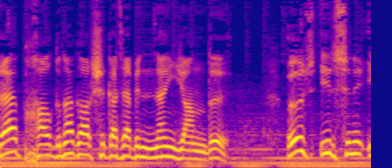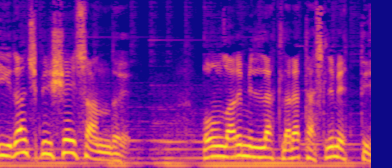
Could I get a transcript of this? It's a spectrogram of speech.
Rəbb xalqına qarşı qəzəbindən yandı, öz irsini iyrənc bir şey sandı. onları millətlərə təslim etdi.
